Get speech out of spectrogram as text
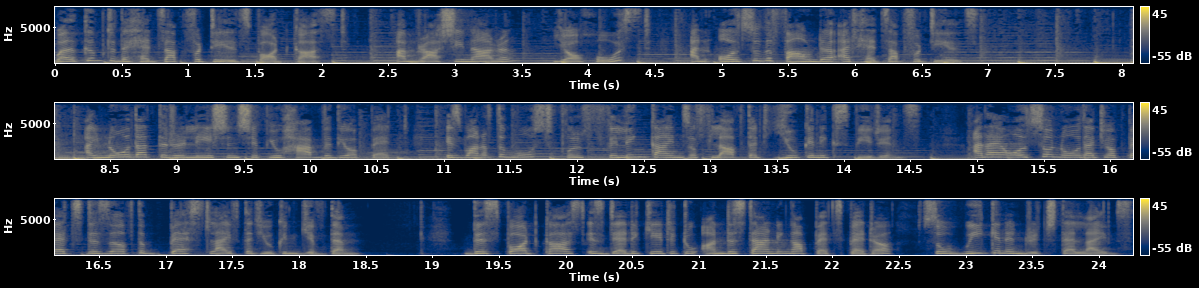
Welcome to the Heads Up for Tails podcast. I'm Rashi Narang, your host, and also the founder at Heads Up for Tails. I know that the relationship you have with your pet is one of the most fulfilling kinds of love that you can experience. And I also know that your pets deserve the best life that you can give them. This podcast is dedicated to understanding our pets better so we can enrich their lives.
